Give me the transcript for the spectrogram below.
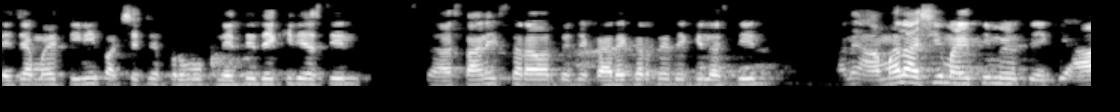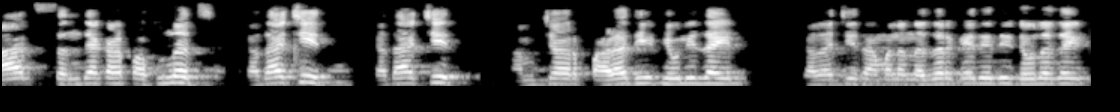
त्याच्यामुळे तिन्ही पक्षाचे प्रमुख नेते देखील असतील स्थानिक स्तरावर त्याचे कार्यकर्ते देखील असतील. आणि आम्हाला अशी माहिती मिळते की आज संध्याकाळपासूनच कदाचित कदाचित आमच्यावर पाळतही ठेवली जाईल कदाचित आम्हाला नजरकैदेतही ठेवलं जाईल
